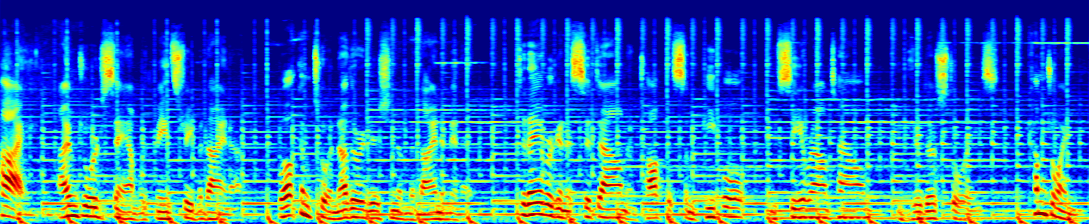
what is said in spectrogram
Hi, I'm George Sam with Main Street Medina. Welcome to another edition of Medina Minute. Today we're going to sit down and talk with some people you see around town and hear their stories. Come join me.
